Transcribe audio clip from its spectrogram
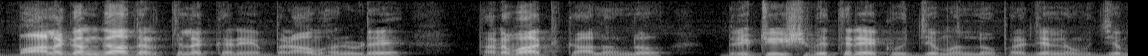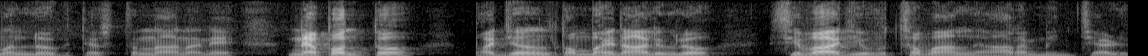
బాలగంగాధర్ తిలక్ అనే బ్రాహ్మణుడే తర్వాతి కాలంలో బ్రిటిష్ వ్యతిరేక ఉద్యమంలో ప్రజలను ఉద్యమంలోకి తెస్తున్నాననే నెపంతో పద్దెనిమిది వందల తొంభై నాలుగులో శివాజీ ఉత్సవాలను ఆరంభించాడు.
